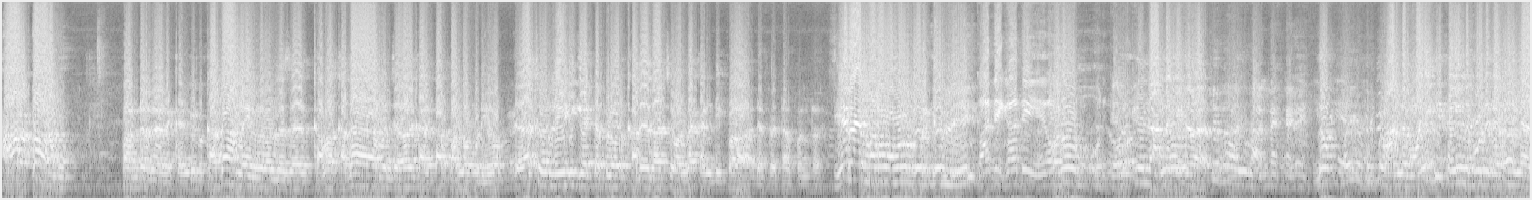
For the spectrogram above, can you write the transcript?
ஆப்டா இருக்கும். பண்றேன் நான் கண்டிப்பா. கதை அமையணும் இல்ல சார். கதை கதை அமைஞ்சாலும் கரெக்டா பண்ண முடியும். ஏதாச்சும் ஒரு லேடி கேட்டப்ல ஒரு கதை ஏதாச்சும் வந்தா கண்டிப்பா டெஃபினட்டா பண்றேன். ஈரை மேடம் உங்களுக்கு ஒரு கேள்வி. இல்ல, அண்ணன் கேக்குறாரு. அந்த மைக்கு கையில போட்டு கட்டினா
